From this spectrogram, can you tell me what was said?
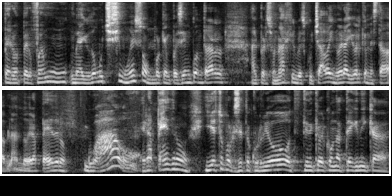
pero, pero fue un- me ayudó muchísimo eso, porque empecé a encontrar al personaje y lo escuchaba y no era yo el que me estaba hablando, era Pedro. ¡Wow! Era Pedro. ¿Y esto porque se te ocurrió o tiene que ver con una técnica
